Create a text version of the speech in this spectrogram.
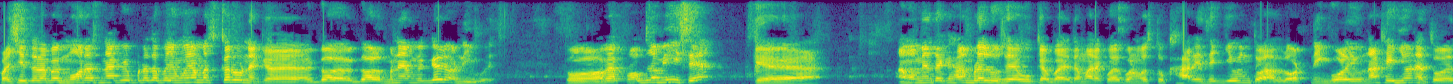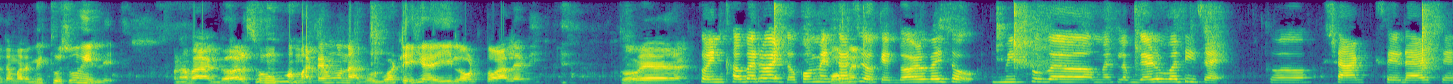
પછી તો ભાઈ મોરસ નાખવી પડે તો પછી હું એમ જ કરું ને કે ગળ મને એમ કે ગળ્યો નહીં હોય. તો હવે પ્રોબ્લેમ એ છે કે આમાં મેં તકે સાંભળેલું છે એવું કે ભાઈ તમારે કોઈ પણ વસ્તુ ખારી થઈ ગઈ હોય ને તો આ લોટની ગોળીઓ નાખી ગયો ને તો તમારે મીઠું સુહી લે. પણ હવે આ ગળ સુવા માટે હું નાખું? ગોઠી કે એ લોટ તો હાલે નહીં. તો હવે કોઈને ખબર હોય તો કોમેન્ટ કરજો કે ગળ વધો મીઠું મતલબ ગળું વધી જાય તો શાક છે દાળ છે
